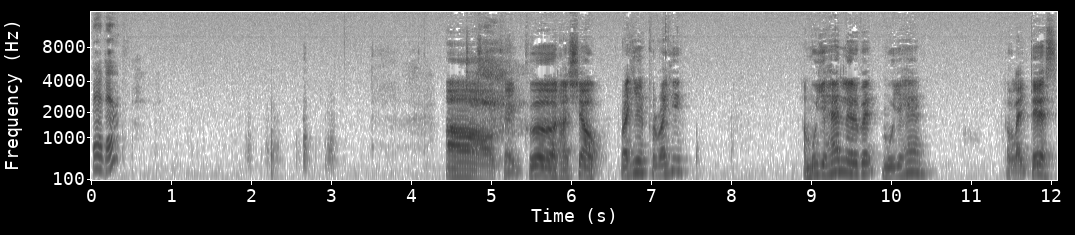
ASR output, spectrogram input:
Better. Oh, okay, good. I show. Right here, put right here. Uh, move your hand a little bit. Move your hand. Look like this.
